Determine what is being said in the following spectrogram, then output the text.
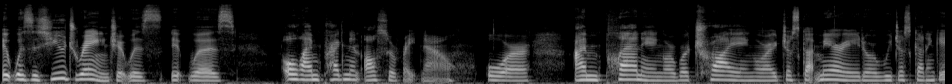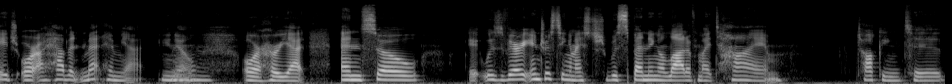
it was this huge range. It was it was, oh, I'm pregnant also right now, or I'm planning, or we're trying, or I just got married, or we just got engaged, or I haven't met him yet, you know, mm-hmm. or her yet. And so it was very interesting, and I was spending a lot of my time talking to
